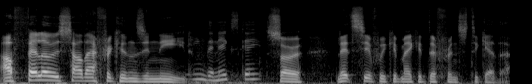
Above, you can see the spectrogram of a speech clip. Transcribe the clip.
our fellow South Africans in need. The next game. So let's see if we can make a difference together.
